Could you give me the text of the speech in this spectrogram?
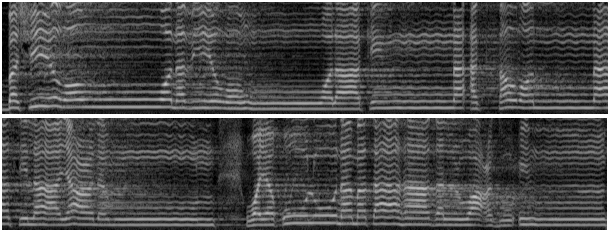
بشيرا ونذيرا ولكن أكثر الناس لا يعلمون. ويقولون متى هذا الوعد إن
